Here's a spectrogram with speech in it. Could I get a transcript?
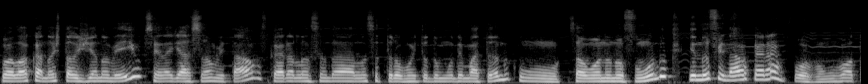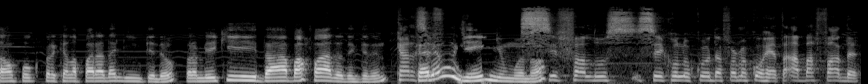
Colocam a nostalgia no meio, cena de ação e tal, os caras lançando a lança-trovão em todo mundo e matando com salvando no fundo. E no final o cara, pô, vamos voltar um pouco para aquela parada ali, entendeu? Pra meio que dá uma abafada, tá entendendo? Cara, o cara é um gênio, mano. Você falou, você colocou da forma correta, abafada.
